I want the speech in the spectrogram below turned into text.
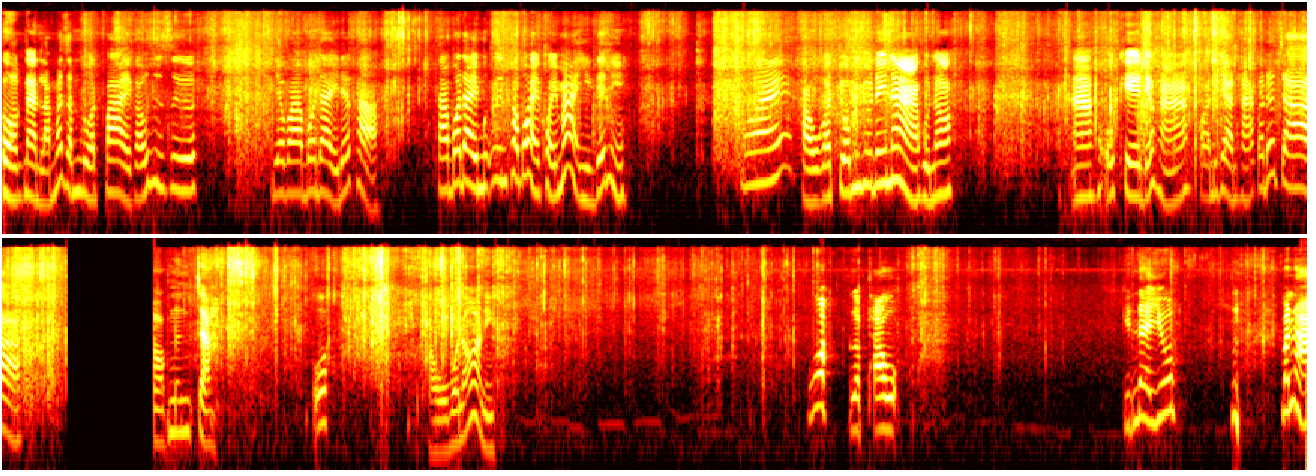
ดอกนั่นล่ะมาสำรวจป้ายเขาซื้อๆอย่าว่าบ่ได้เด้อค่ะ ถ้าบ่ได้มืออื่นเขาบ่ให้ข่อยมาอีกเด้นี่ไว้เขาก็จมอยู่ในหน้าคุณเนาะอะโอเค เดี๋ยวหาขออนุญาตหาก็ได้จ้า ดอกหนึ่งจ้ะโอ้เขาบ่นาะนี่ว้าเกือบเท่า กินได้อยู่ มันหา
